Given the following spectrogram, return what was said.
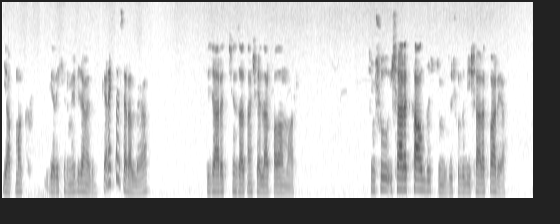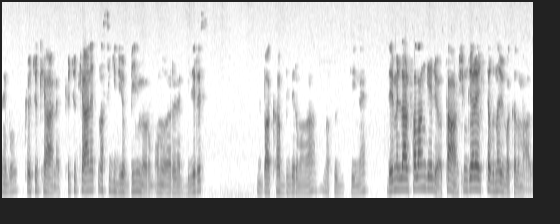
yapmak gerekir mi bilemedim. Gerekmez herhalde ya. Ticaret için zaten şeyler falan var. Şimdi şu işaret kaldı üstümüzde. Şurada bir işaret var ya. Ne bu? Kötü kehanet. Kötü kehanet nasıl gidiyor bilmiyorum. Onu öğrenebiliriz. Bir bakabilirim ona. Nasıl gittiğine. Demirler falan geliyor. Tamam. Şimdi görev kitabına bir bakalım abi.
